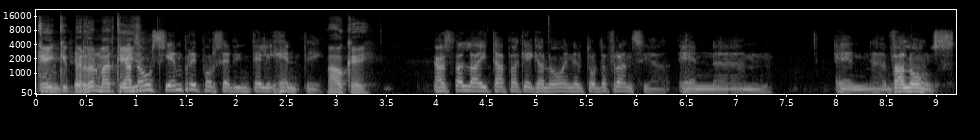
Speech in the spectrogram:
¿qué, qué, perdón, Matt, ¿qué Ganó dice? siempre por ser inteligente. Ah, ok hasta la etapa que ganó en el Tour de Francia, en, um, en Valence.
